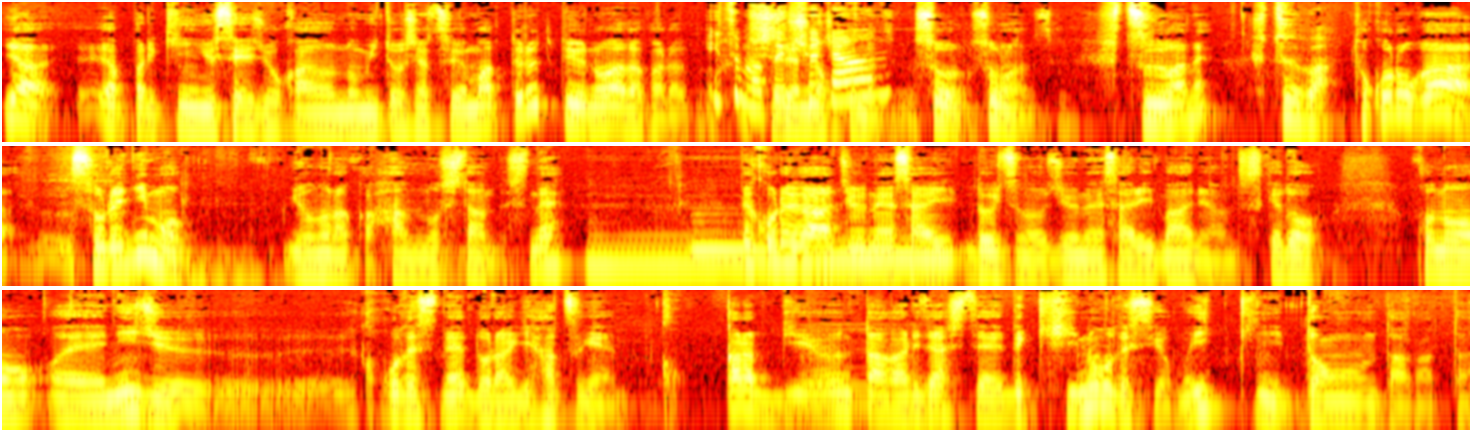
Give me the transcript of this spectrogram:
いや、やっぱり金融正常化の見通しが強まってるっていうのは、だから、いつもと一緒じゃん？そうそうなんです普通はね、普通は。ところが、それにも世の中反応したんですね。で、これが10年債、ドイツの10年債利回りなんですけど、この、えー、20、ここですね、ドラギ発言、ここからビューンと上がりだして、で、昨日ですよ、もう一気にドーンと上がった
